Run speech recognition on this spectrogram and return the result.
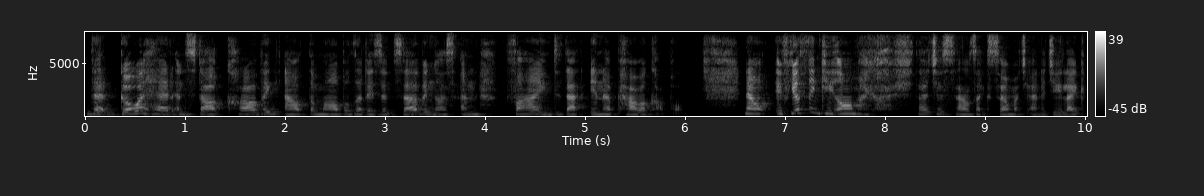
that go ahead and start carving out the marble that isn't serving us and find that inner power couple. Now, if you're thinking, oh my gosh, that just sounds like so much energy, like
